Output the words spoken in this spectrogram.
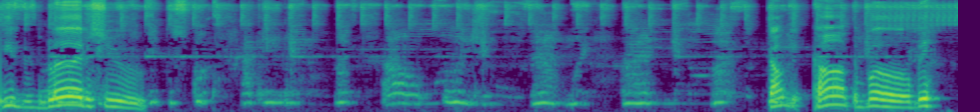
These is blood shoes. Don't get comfortable, bitch.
